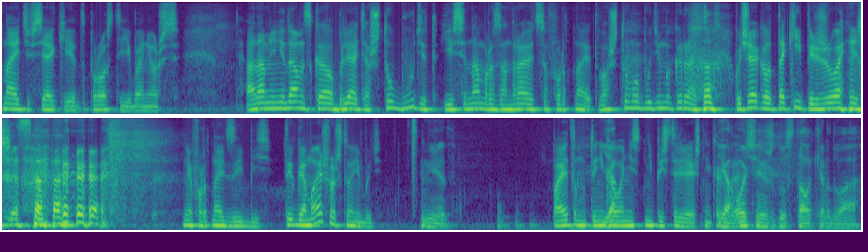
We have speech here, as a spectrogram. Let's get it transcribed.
Fortnite всякие, это просто ебанешься. Она мне недавно сказала, блядь, а что будет, если нам разонравится Fortnite? Во что мы будем играть? У человека вот такие переживания сейчас. Не, Fortnite заебись. Ты гамаешь во что-нибудь? Нет. Поэтому ты никого не, с- не перестреляешь никогда. Я очень жду Сталкер 2.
